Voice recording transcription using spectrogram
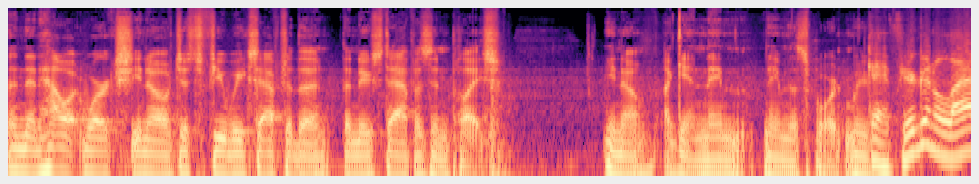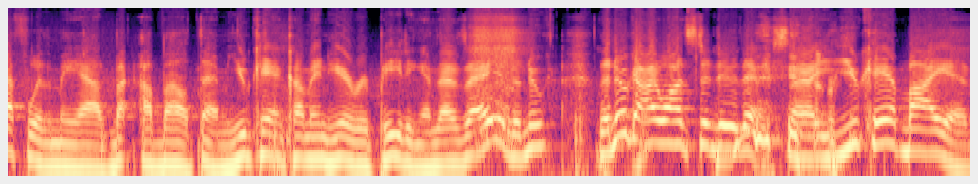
and then how it works. You know, just a few weeks after the the new staff is in place. You know, again, name name the sport. We, Okay, if you're gonna laugh with me out about them, you can't come in here repeating and that's hey the new the new guy wants to do this. Uh, You can't buy in.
